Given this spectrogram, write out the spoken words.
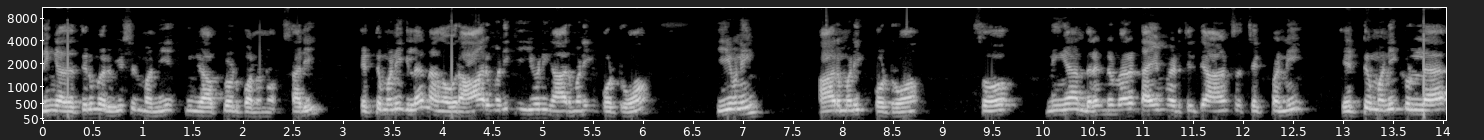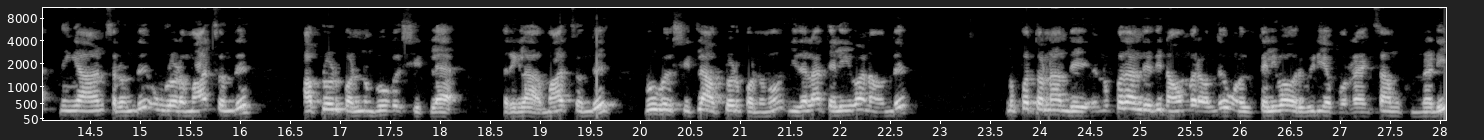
நீங்க அதை திரும்ப ரிவிஷன் பண்ணி நீங்க அப்லோட் பண்ணணும். சாரி எட்டு மணிக்குல நாங்க ஒரு ஆறு மணிக்கு ஈவினிங் ஆறு மணிக்கு போட்டுருவோம். ஈவினிங் ஆறு மணிக்கு போட்டுருவோம். ஸோ நீங்கள் அந்த ரெண்டு மணி நேரம் டைம் எடுத்துக்கிட்டு ஆன்சர் செக் பண்ணி எட்டு மணிக்குள்ள நீங்கள் ஆன்சர் வந்து உங்களோட மார்க்ஸ் வந்து அப்லோட் பண்ணணும் கூகுள் ஷீட்டில் சரிங்களா? மார்க்ஸ் வந்து கூகுள் ஷீட்டில் அப்லோட் பண்ணணும். இதெல்லாம் தெளிவாக நான் வந்து முப்பத்தொன்னாந்தேதி முப்பதாந்தேதி முப்பதாம் தேதி வந்து உங்களுக்கு தெளிவாக ஒரு வீடியோ போடுறேன். எக்ஸாமுக்கு முன்னாடி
